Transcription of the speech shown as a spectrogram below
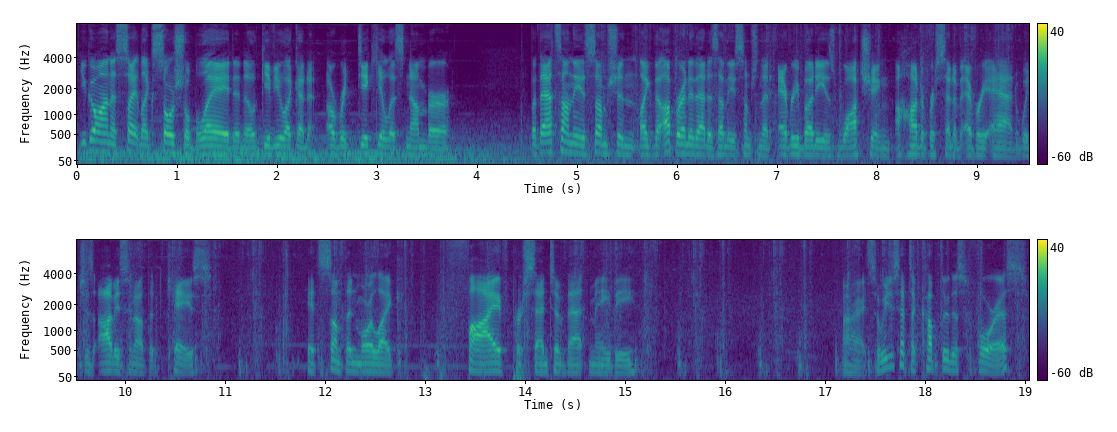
you go on a site like Social Blade and it'll give you like a, a ridiculous number. But that's on the assumption, like the upper end of that is on the assumption that everybody is watching 100% of every ad, which is obviously not the case. It's something more like 5% of that, maybe. Alright, so we just have to cut through this forest.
